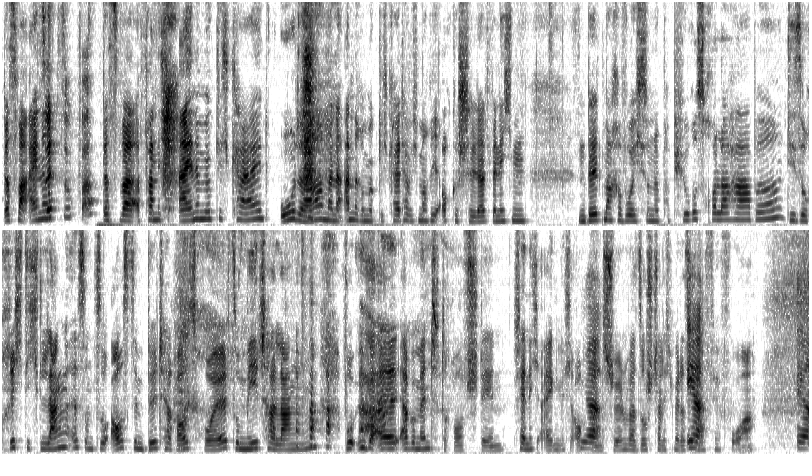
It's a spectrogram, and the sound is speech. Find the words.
Das war eine, Sehr super. das war, fand ich eine Möglichkeit. Oder meine andere Möglichkeit habe ich Marie auch geschildert, wenn ich ein, ein Bild mache, wo ich so eine Papyrusrolle habe, die so richtig lang ist und so aus dem Bild herausrollt, so meterlang, wo überall Argumente draufstehen. Fände ich eigentlich auch Ja. ganz schön, weil so stelle ich mir das Ja. ungefähr vor. Ja,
